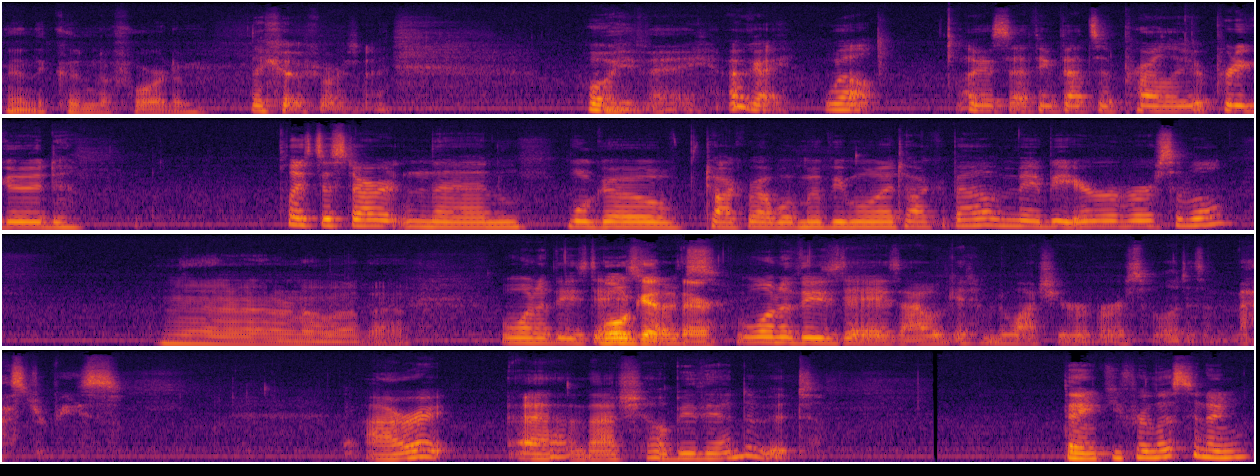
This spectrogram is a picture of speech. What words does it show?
And they couldn't afford him. They could, of course not. Oy vey. Okay, well, like I said, I think that's a, probably a pretty good place to start, and then we'll go talk about what movie we want to talk about. Maybe Irreversible. Yeah, I don't know about that. One of these days, We'll get folks. there. One of these days, I will get him to watch Irreversible. It is a masterpiece. All right, and that shall be the end of it. Thank you for listening.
